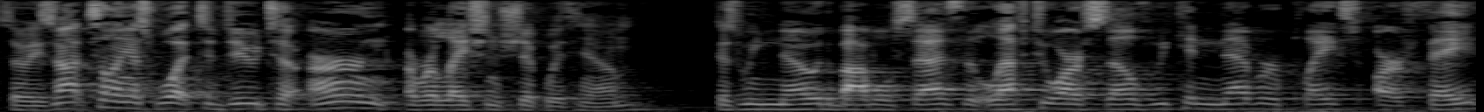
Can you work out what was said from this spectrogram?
So he's not telling us what to do to earn a relationship with him because we know the Bible says that left to ourselves, we can never place our faith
